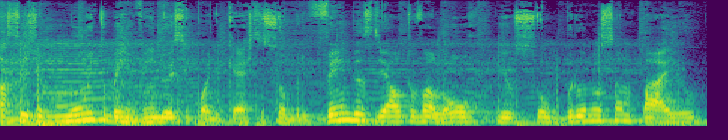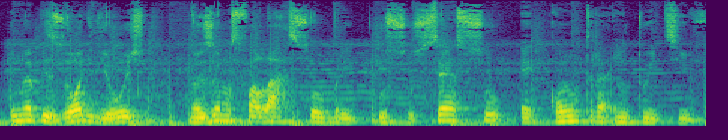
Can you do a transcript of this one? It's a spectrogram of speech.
Olá, seja muito bem-vindo a esse podcast sobre vendas de alto valor. Eu sou Bruno Sampaio e no episódio de hoje nós vamos falar sobre o sucesso é contra-intuitivo.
